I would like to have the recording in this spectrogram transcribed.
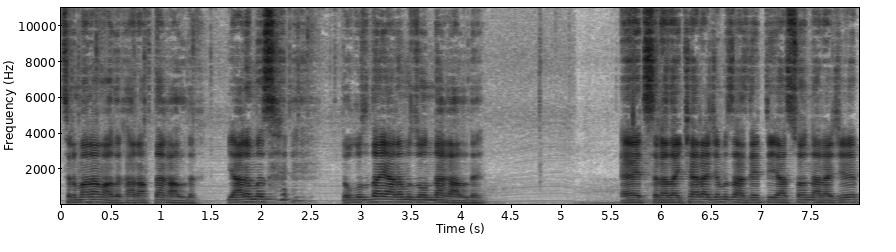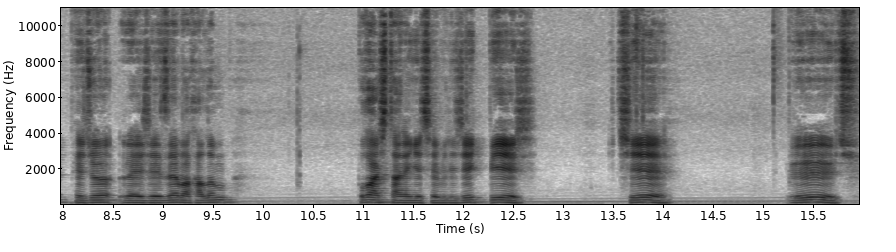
tırmanamadık. Arafta kaldık. Yarımız 9'da yarımız 10'da kaldı. Evet sıradaki aracımız Hazreti Yasuo'nun aracı Peugeot RCZ bakalım bu kaç tane geçebilecek? 1 2 3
